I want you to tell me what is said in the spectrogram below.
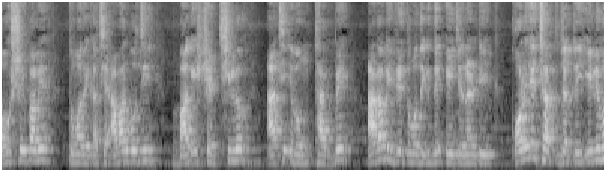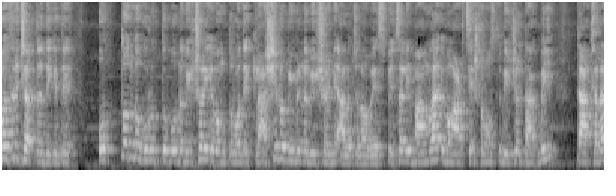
অবশ্যই পাবে। তোমাদের কাছে আবার বলছি বাগিশ শেয়ার ছিল আছে এবং থাকবে। আগামী দিনে তোমাদের কিন্তু এই চ্যানেলটি কলেজের ছাত্রছাত্রী ইউনিভার্সিটির ছাত্রদের ক্ষেত্রে অত্যন্ত গুরুত্বপূর্ণ বিষয় এবং তোমাদের ক্লাসেরও বিভিন্ন বিষয় নিয়ে আলোচনা হবে। স্পেশালি বাংলা এবং আর্টসের সমস্ত বিষয় থাকবেই। তাছাড়া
